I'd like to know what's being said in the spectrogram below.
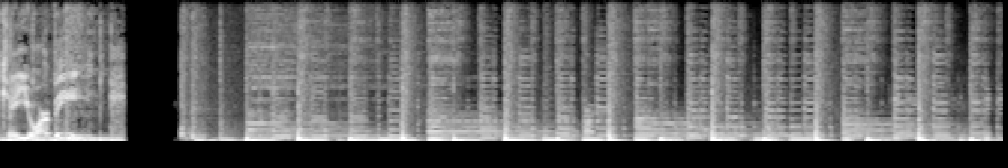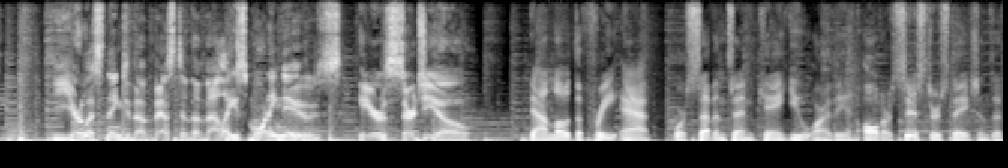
KURV. You're listening to the best of the Valley's morning news. Here's Sergio. Download the free app for 710 KURV and all our sister stations at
